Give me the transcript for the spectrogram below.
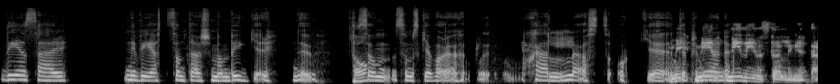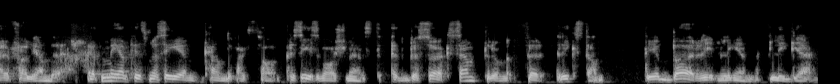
Det är så här, ni vet, sånt där som man bygger nu ja. som, som ska vara själlöst och eh, min, deprimerande. Min, min, inställning är följande. Ett medeltidsmuseum kan du faktiskt ha precis var som helst. Ett besökscentrum för riksdagen, det bör rimligen ligga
